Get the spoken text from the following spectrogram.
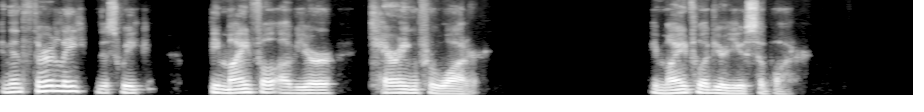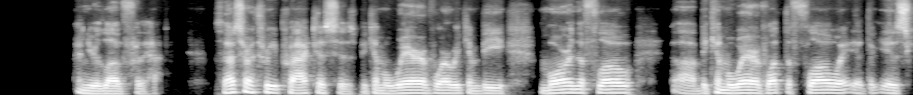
And then, thirdly, this week, be mindful of your caring for water. Be mindful of your use of water and your love for that. So that's our three practices. Become aware of where we can be more in the flow, uh, become aware of what the flow is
